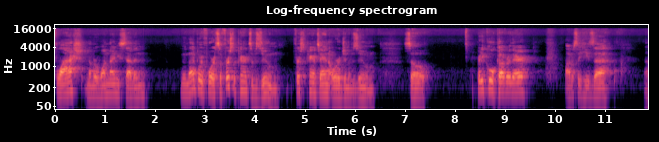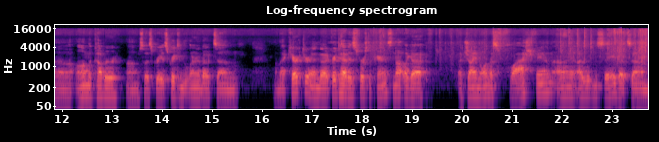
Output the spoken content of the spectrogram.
Flash number one ninety seven. The nine point four. It's the first appearance of Zoom, first appearance and origin of Zoom. So pretty cool cover there. Obviously, he's uh, uh, on the cover, um, so it's great. It's great to learn about um, on that character, and uh, great to have his first appearance. Not like a a ginormous Flash fan, I, I wouldn't say, but um,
